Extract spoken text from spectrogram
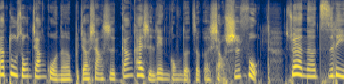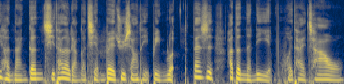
那杜松浆果呢，比较像是刚开始练功的这个小师傅，虽然呢资历很难跟其他的两个前辈去相提并论，但是他的能力也不会太差哦。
